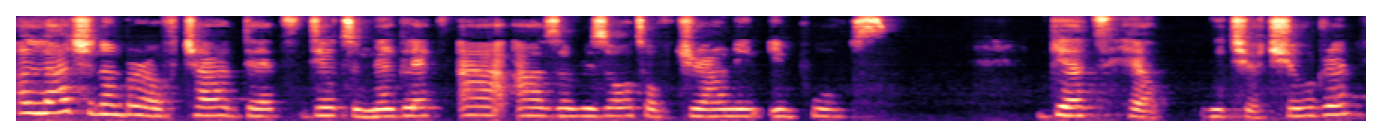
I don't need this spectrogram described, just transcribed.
A large number of child deaths due to neglect are as a result of drowning in pools. Get help with your children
